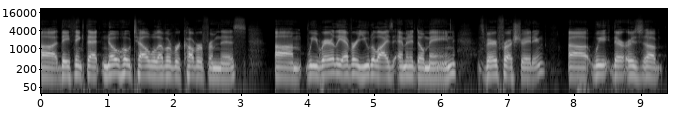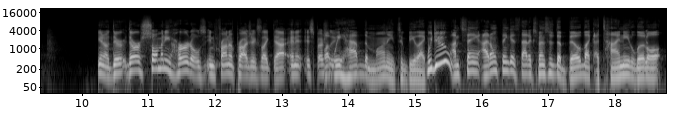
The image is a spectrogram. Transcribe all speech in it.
uh, they think that no hotel will ever recover from this. Um, we rarely ever utilize eminent domain. It's very frustrating. Uh, we there is. Uh, you know, there there are so many hurdles in front of projects like that, and it, especially But we have the money to be like. We do. I'm saying I don't think it's that expensive to build like a tiny little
